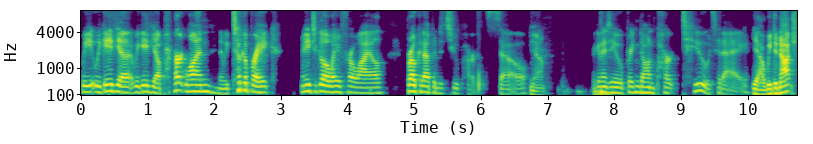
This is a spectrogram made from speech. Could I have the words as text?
we we gave you we gave you a part one, and then we took a break, made you go away for a while, broke it up into two parts. So Yeah. We're gonna do Bring Dawn Part Two today. Yeah, we did not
